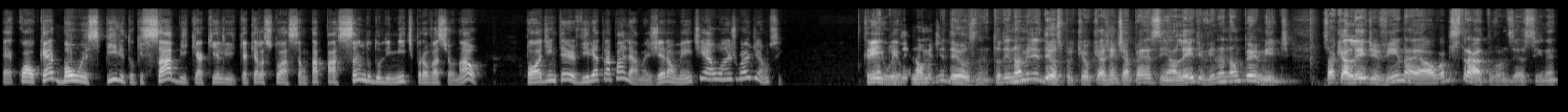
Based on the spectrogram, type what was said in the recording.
é qualquer bom espírito que sabe que, aquele, que aquela situação está passando do limite provacional pode intervir e atrapalhar, mas geralmente é o anjo guardião, sim. Creio é, tudo eu. em nome de Deus, né? Tudo em nome de Deus, porque o que a gente aprende é assim, a lei divina não permite. Só que a lei divina é algo abstrato, vamos dizer assim, né?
